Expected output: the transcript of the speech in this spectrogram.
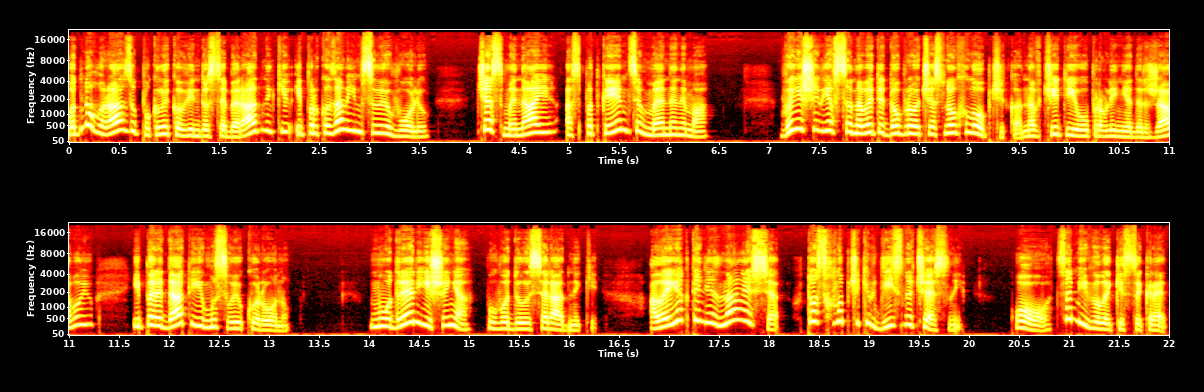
Одного разу покликав він до себе радників і проказав їм свою волю. Час минає, а спадкоємця в мене нема. Вирішив я встановити доброго чесного хлопчика, навчити його управління державою і передати йому свою корону. Мудре рішення, погодилися радники. Але як ти дізнаєшся, хто з хлопчиків дійсно чесний? О, це мій великий секрет,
